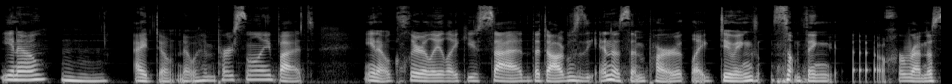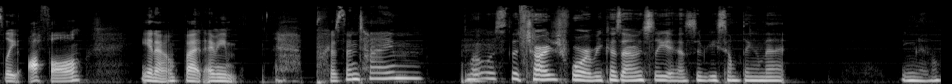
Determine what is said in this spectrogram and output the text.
you know? I don't know him personally, but you know, clearly, like you said, the dog was the innocent part, like doing something horrendously awful, you know. But I mean, prison time. What was the charge for? Because obviously it has to be something that, you know,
